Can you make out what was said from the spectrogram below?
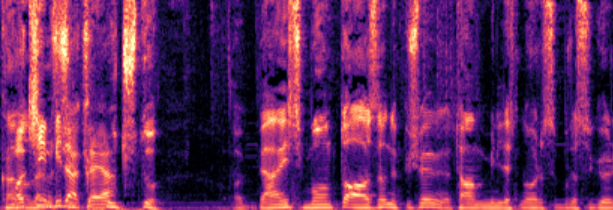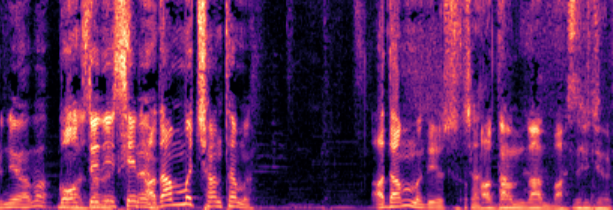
kanallarımız Bakayım bir dakika ya. uçtu. Ben hiç Bond'da ağızdan öpüşme Tamam milletin orası burası görünüyor ama Bond dediğin senin adam mı çanta mı? Adam mı diyorsun sen? Adamdan bahsediyorum.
